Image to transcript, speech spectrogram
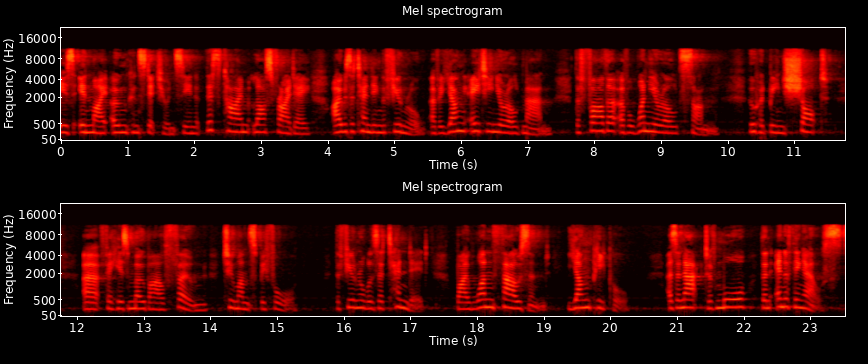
is in my own constituency. And at this time, last Friday, I was attending the funeral of a young 18 year old man, the father of a one year old son, who had been shot uh, for his mobile phone two months before. The funeral was attended by 1,000 young people as an act of more than anything else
